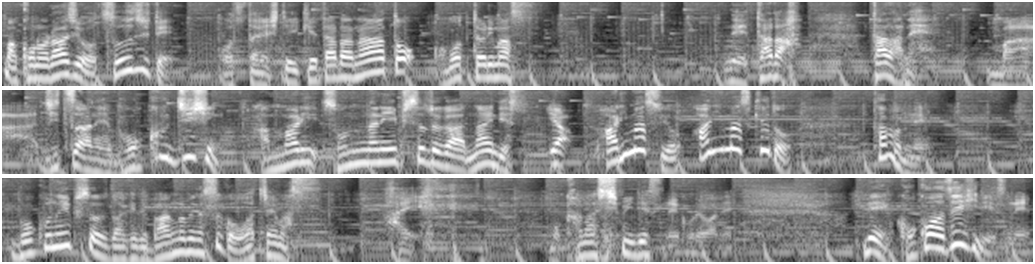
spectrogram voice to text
まあ、このラジオを通じてお伝えしていけたらなと思っております。ねただただねまあ実はね僕自身あんまりそんなにエピソードがないんです。いやありますよ。ありますけど多分ね僕のエピソードだけで番組がすぐ終わっちゃいます。はい。もう悲しみですねこれはね。でここはぜひですね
